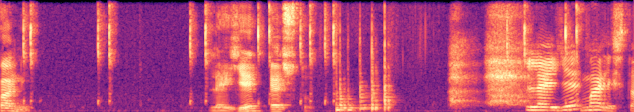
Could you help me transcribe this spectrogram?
Πάνι. Λέγε έστω. Λέγε. Μάλιστα.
